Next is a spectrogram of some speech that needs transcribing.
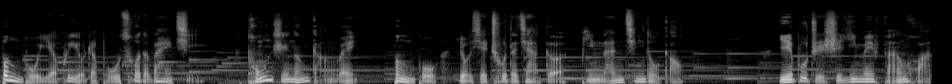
蚌埠也会有着不错的外企，同职能岗位，蚌埠有些出的价格比南京都高。也不只是因为繁华，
